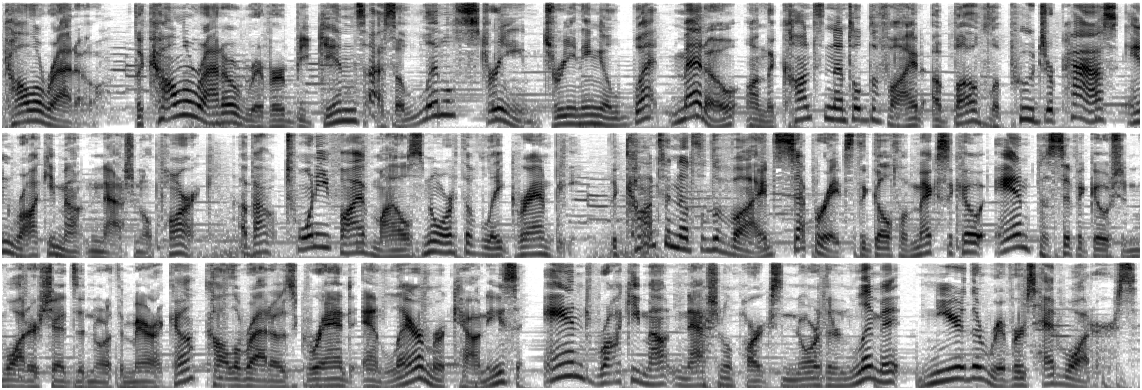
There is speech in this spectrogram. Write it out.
Colorado. The Colorado River begins as a little stream draining a wet meadow on the Continental Divide above La Poudre Pass in Rocky Mountain National Park, about 25 miles north of Lake Granby. The Continental Divide separates the Gulf of Mexico and Pacific Ocean watersheds in North America, Colorado's Grand and Larimer counties, and Rocky Mountain National Park's northern limit near the river's headwaters.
